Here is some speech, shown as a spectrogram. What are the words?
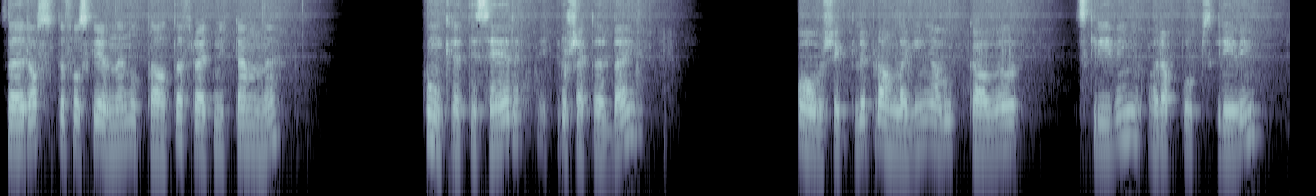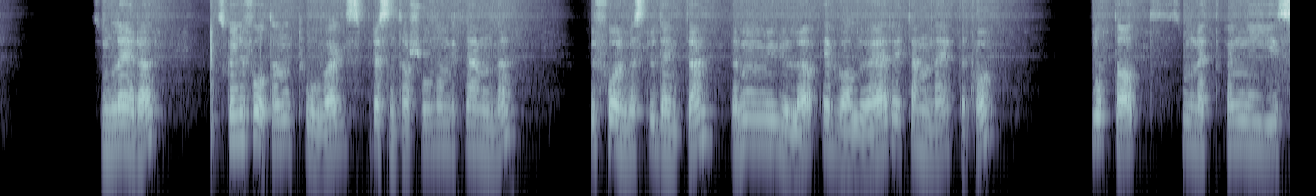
så er det raskt å få skrevet ned notater fra et nytt emne. Konkretisere et prosjektarbeid oversiktlig planlegging av oppgaveskriving og rapportskriving. Som lærer så kan du få til en tovegs presentasjon om et emne. Du får med studentene. Det er mulig å evaluere et emne etterpå. Notat som lett kan gis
